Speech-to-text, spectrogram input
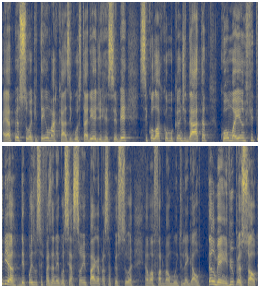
Aí a pessoa que tem uma casa e gostaria de receber, se coloca como candidata, como aí anfitriã. Depois você faz a negociação e paga para essa pessoa. É uma forma muito legal também, viu, pessoal?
